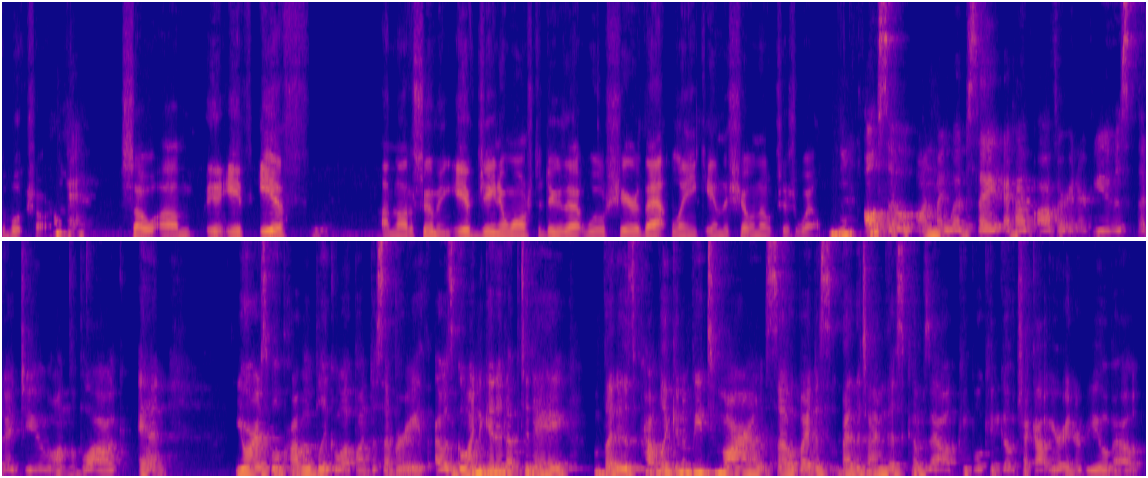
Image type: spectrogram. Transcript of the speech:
the books are. Okay. So um, if if I'm not assuming if Gina wants to do that, we'll share that link in the show notes as well. Mhm. Also, on my website, I have author interviews that I do on the blog, and yours will probably go up on December 8th. I was going to get it up today, but it's probably going to be tomorrow. So by this, by the time this comes out, people can go check out your interview about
